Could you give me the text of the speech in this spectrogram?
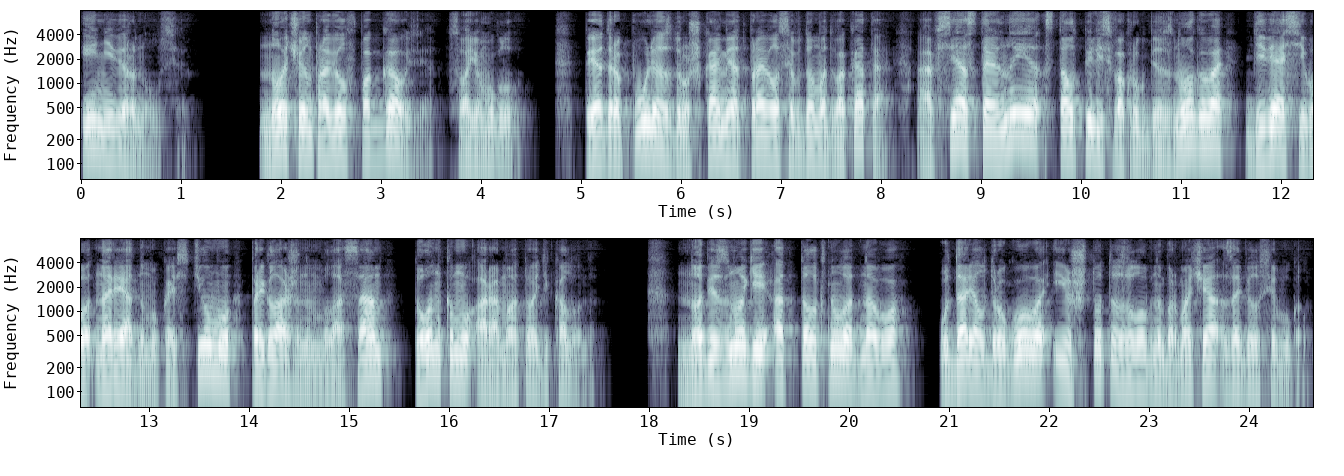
и не вернулся. Ночь он провел в Пакгаузе, в своем углу. Педро Пуля с дружками отправился в дом адвоката, а все остальные столпились вокруг Безногого, девясь его нарядному костюму, приглаженным волосам, тонкому аромату одеколона. Но Безногий оттолкнул одного, ударил другого и что-то злобно бормоча забился в угол.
